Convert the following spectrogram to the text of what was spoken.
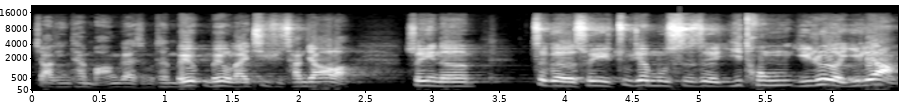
家庭太忙干什么，他没有没有来继续参加了。所以呢，这个所以祝建牧师这个一通一热一亮，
